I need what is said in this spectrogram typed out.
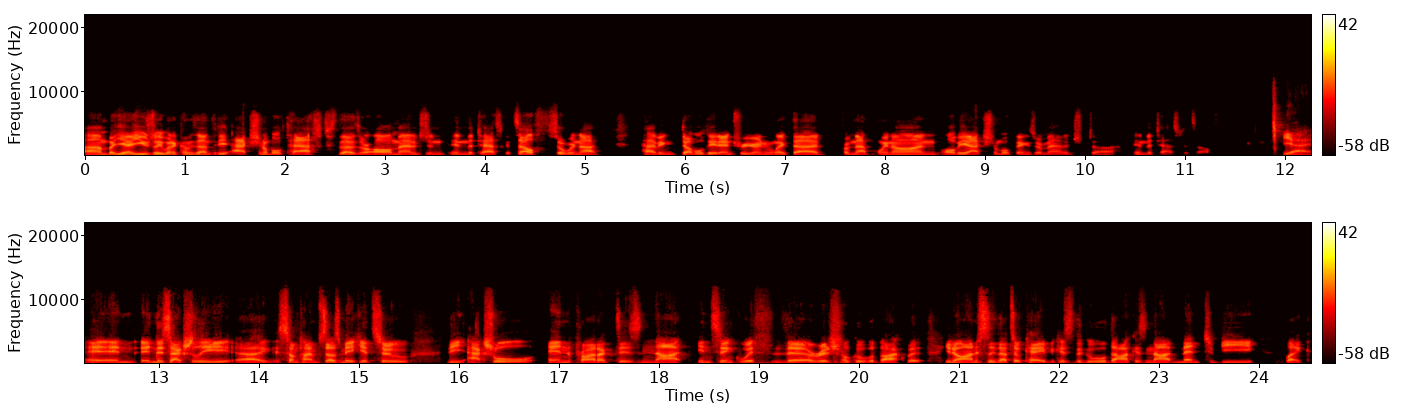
Um, but yeah, usually when it comes down to the actionable tasks, those are all managed in, in the task itself. So we're not having double data entry or anything like that. From that point on, all the actionable things are managed uh, in the task itself. Yeah, and and this actually uh, sometimes does make it so the actual end product is not in sync with the original Google Doc. But you know, honestly, that's okay because the Google Doc is not meant to be like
